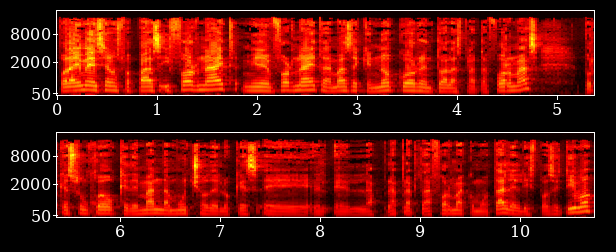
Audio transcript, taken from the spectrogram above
Por ahí me decían los papás, y Fortnite, miren, Fortnite, además de que no corre en todas las plataformas, porque es un juego que demanda mucho de lo que es eh, la, plataforma como tal, el dispositivo.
